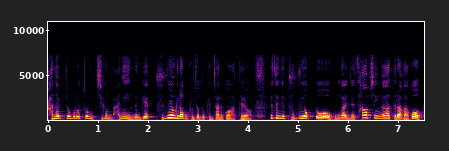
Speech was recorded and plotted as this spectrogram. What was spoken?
간헐적으로 좀 지금 많이 있는 게 구구역이라고 보셔도 괜찮을 것 같아요. 그래서 이제 구구역도 뭔가 이제 사업 시행가가 들어가고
